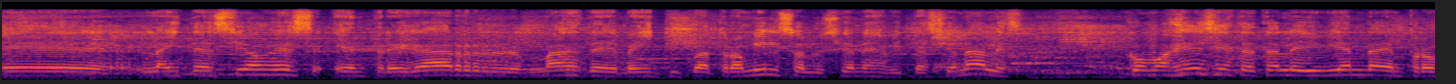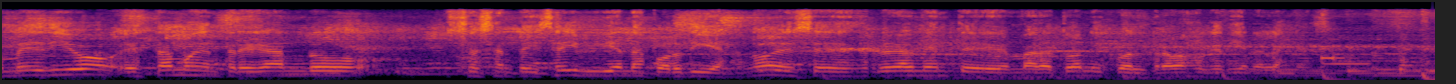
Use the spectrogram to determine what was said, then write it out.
eh, la intención es entregar más de 24.000 soluciones habitacionales. Como Agencia Estatal de Vivienda en promedio estamos entregando 66 viviendas por día, ¿no? es realmente maratónico el trabajo que tiene la agencia.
